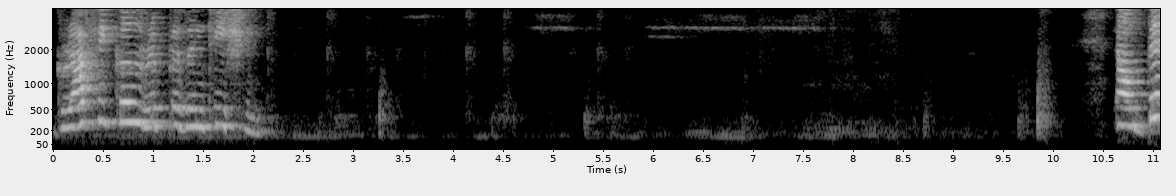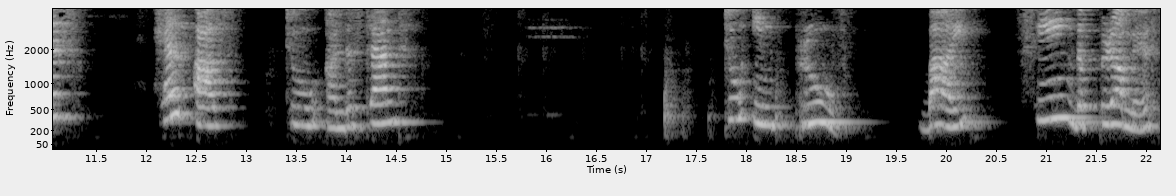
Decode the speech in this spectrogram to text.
graphical representation. Now this help us to understand, to improve by seeing the pyramid,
